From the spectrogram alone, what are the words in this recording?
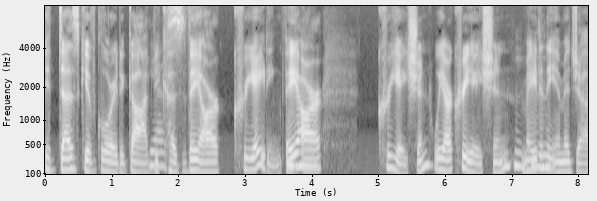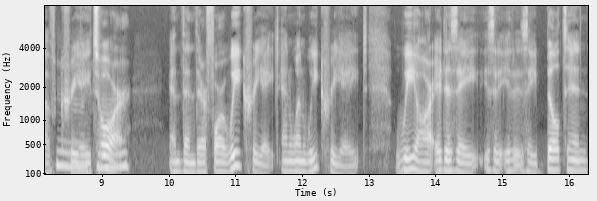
it does give glory to God Yes. because they are creating. They are creation. We are creation, made in the image of Creator. And then therefore we create. And when we create, we are it is a is it, it is a built-in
